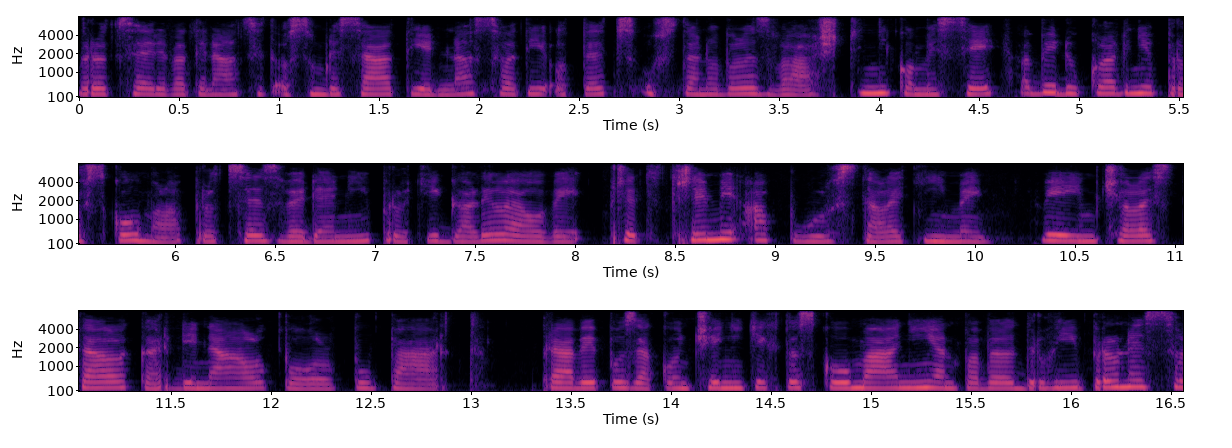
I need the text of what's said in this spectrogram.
V roce 1981 svatý otec ustanovil zvláštní komisi, aby důkladně proskoumala proces vedený proti Galileovi před třemi a půl staletími. V jejím čele stál kardinál Paul Pupart. Právě po zakončení těchto zkoumání Jan Pavel II. pronesl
